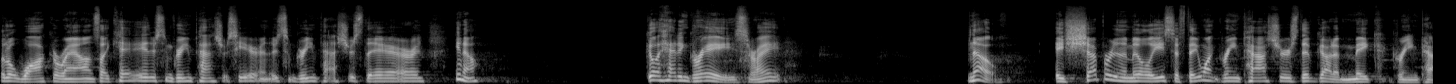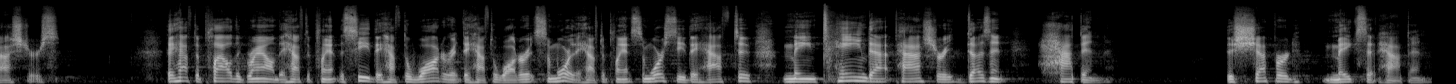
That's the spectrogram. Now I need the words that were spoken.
little walk arounds like, hey, there's some green pastures here and there's some green pastures there. And, you know, go ahead and graze, right? No. A shepherd in the Middle East, if they want green pastures, they've got to make green pastures. They have to plow the ground. They have to plant the seed. They have to water it. They have to water it some more. They have to plant some more seed. They have to maintain that pasture. It doesn't happen. The shepherd makes it happen.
